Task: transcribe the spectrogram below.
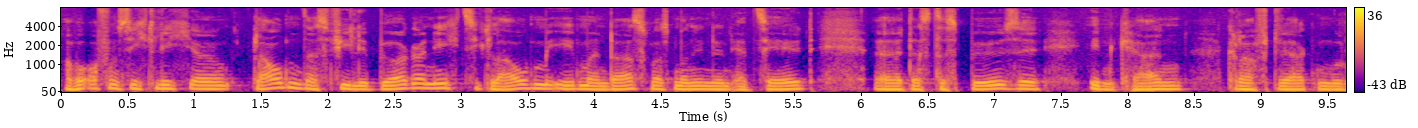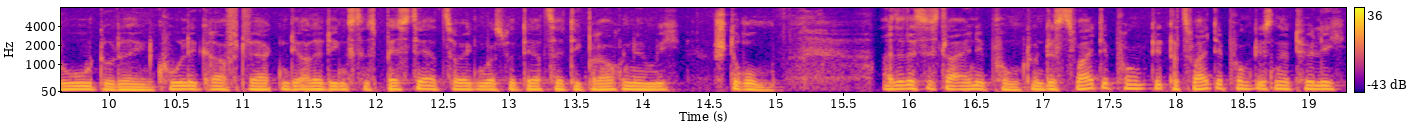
Aber offensichtlich äh, glauben das viele Bürger nicht. Sie glauben eben an das, was man ihnen erzählt, äh, dass das Böse in Kernkraftwerken ruht oder in Kohlekraftwerken, die allerdings das Beste erzeugen, was wir derzeitig brauchen, nämlich Strom. Also das ist der eine Punkt. Und das zweite Punkt, der zweite Punkt ist natürlich,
